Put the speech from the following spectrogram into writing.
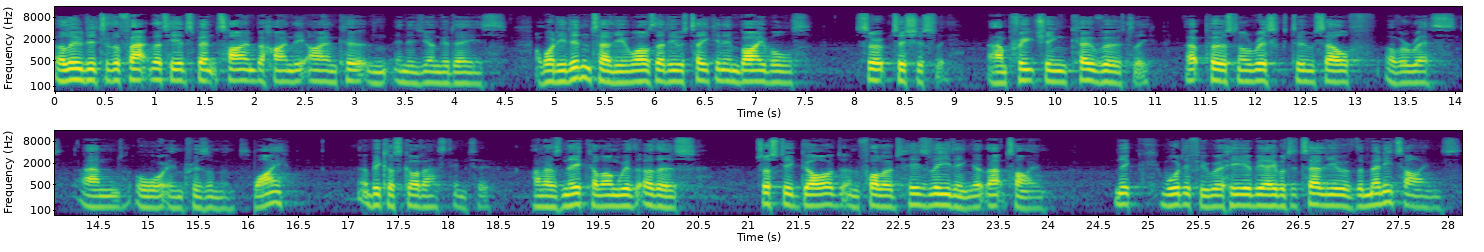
alluded to the fact that he had spent time behind the Iron Curtain in his younger days. What he didn't tell you was that he was taking in Bibles surreptitiously and preaching covertly at personal risk to himself of arrest and or imprisonment. Why? because God asked him to. And as Nick, along with others, trusted God and followed his leading at that time, Nick would, if he were here, be able to tell you of the many times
